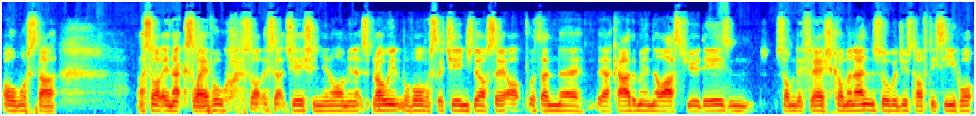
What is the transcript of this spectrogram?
almost a a sort of next level sort of situation. You know, I mean, it's brilliant. We've obviously changed our setup within the, the academy in the last few days, and somebody fresh coming in. So we just have to see what,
